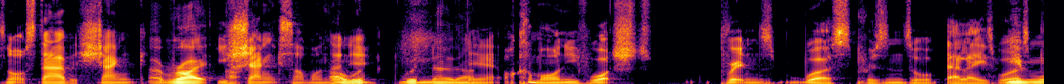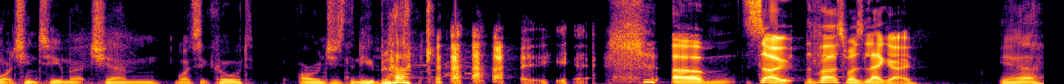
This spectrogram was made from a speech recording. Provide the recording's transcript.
It's not a stab, it's shank. Uh, right. You shank someone, I would, you? wouldn't know that. Yeah. Oh, come on. You've watched Britain's worst prisons or LA's worst. You've been watching too much, um, what's it called? Orange is the New Black. yeah. Um, so the first one's Lego. yeah.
